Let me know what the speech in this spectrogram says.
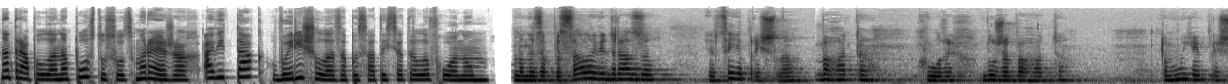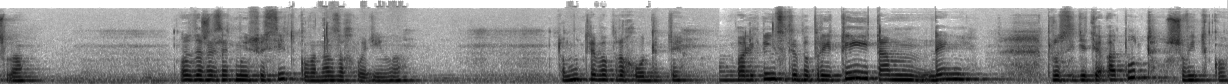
Натрапила на пост у соцмережах, а відтак вирішила записатися телефоном. Мене записали відразу, і це я прийшла. Багато хворих, дуже багато. Тому я й прийшла. Ось навіть взяти мою сусідку, вона захворіла. Тому треба проходити. В поліклініці треба прийти і там день просидіти, а тут швидко.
